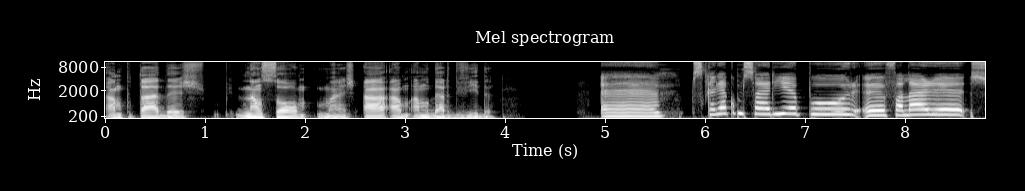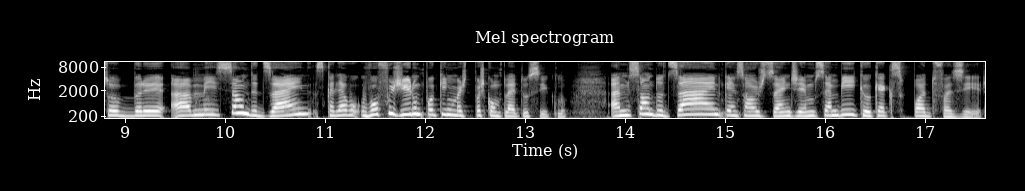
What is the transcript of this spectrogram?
amputadas, não só, mas a, a, a mudar de vida? Uh, se calhar começaria por uh, falar uh, sobre a missão de design. Se calhar vou fugir um pouquinho, mas depois completo o ciclo. A missão do design, quem são os designers em Moçambique, o que é que se pode fazer?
